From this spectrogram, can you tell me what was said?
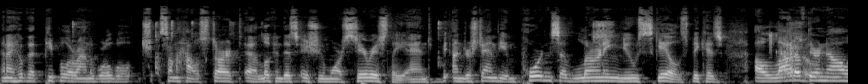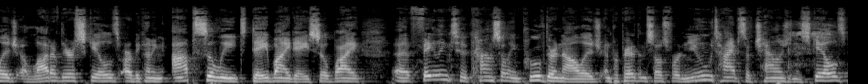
And I hope that people around the world will tr- somehow start uh, looking at this issue more seriously and b- understand the importance of learning new skills because a lot of their knowledge, a lot of their skills are becoming obsolete day by day. So by uh, failing to constantly improve their knowledge and prepare themselves for new types of challenges and skills,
